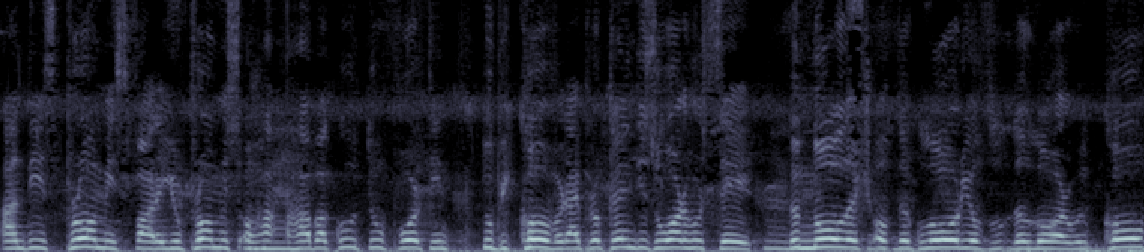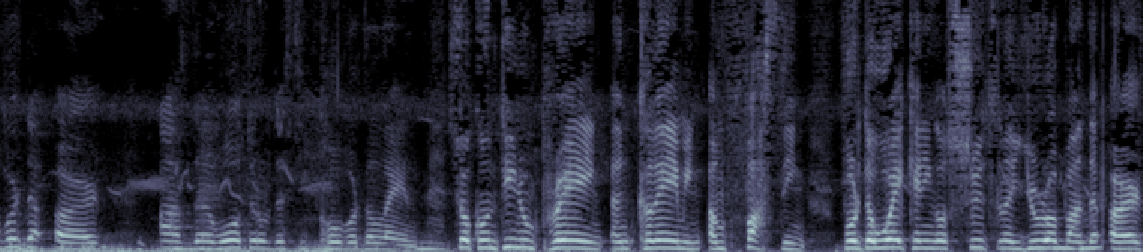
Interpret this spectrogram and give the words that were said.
And this promise, Father, your promise of Ha- Habakkuk 2.14 to be covered. I proclaim this word who say, the knowledge of the glory of the Lord will cover the earth as the water of the sea cover the land. So continue praying and claiming and fasting for the awakening of Switzerland, Europe, and the mm-hmm. earth.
